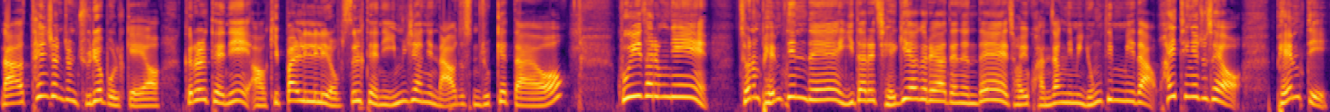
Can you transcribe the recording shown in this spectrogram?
나 텐션 좀 줄여볼게요. 그럴 테니, 어, 기빨릴 일 없을 테니 임시연님 나와줬으면 좋겠다요. 9246님, 저는 뱀띠인데 이달에 재계약을 해야 되는데 저희 관장님이 용띠입니다. 화이팅 해주세요. 뱀띠.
